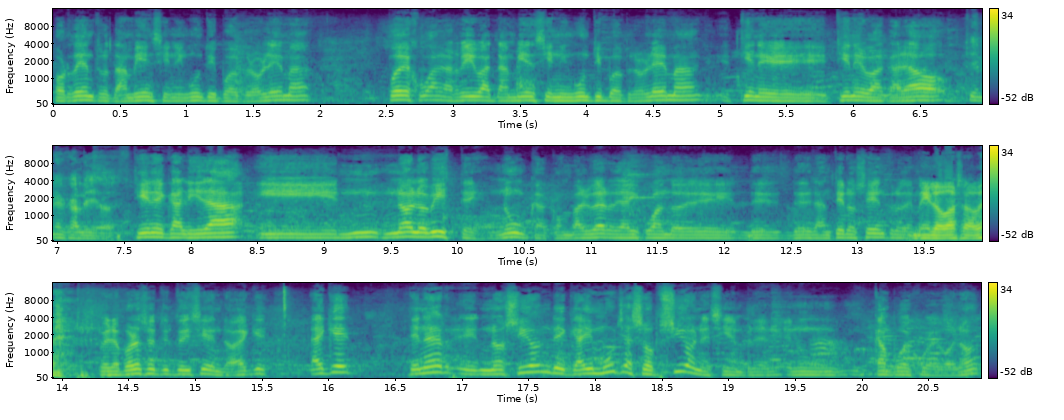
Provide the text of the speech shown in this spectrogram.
por dentro también sin ningún tipo de problema. Puede jugar arriba también sin ningún tipo de problema. Tiene, tiene bacalao. Tiene calidad. Tiene calidad y no lo viste nunca con Valverde ahí jugando de, de- de delantero centro. De Ni lo vas a ver. Pero por eso te estoy diciendo, hay que, hay que tener eh, noción de que hay muchas opciones siempre en, en un campo de juego, ¿no? ¿Tú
